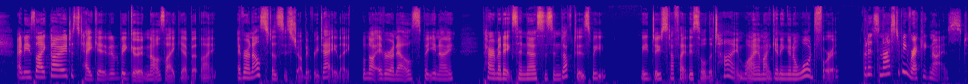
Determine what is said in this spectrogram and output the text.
and he's like, "No, just take it. It'll be good." And I was like, "Yeah, but like everyone else does this job every day. Like, well, not everyone else, but you know, paramedics and nurses and doctors, we we do stuff like this all the time. Why am I getting an award for it?" But it's nice to be recognized.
